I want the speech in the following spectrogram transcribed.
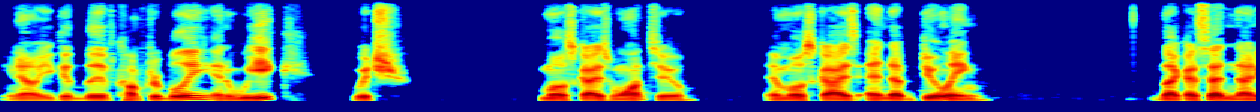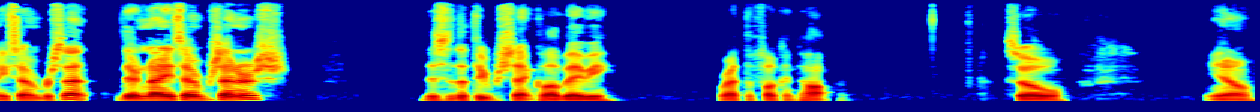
You know, you could live comfortably and weak, which most guys want to, and most guys end up doing. Like I said, 97%. They're 97 percenters. This is the 3% club, baby. We're at the fucking top. So, you know,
